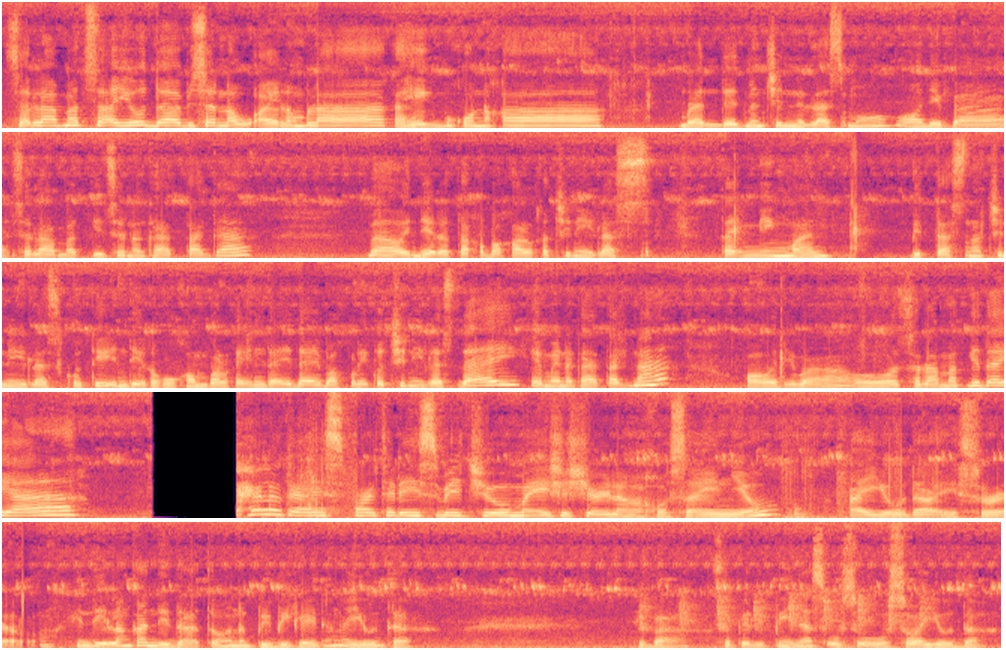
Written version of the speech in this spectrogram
Salamat sa ayuda. Bisan laway lang bla. Kahig mo ko naka branded man chinilas mo. O, di ba? Salamat gid sa naghatag ha. Ba, hindi ra ta kabakal ka chinilas. Timing man. Bitas na chinilas ko ti. Hindi ra kambal kay inday day. Bakli ko chinilas day. Kay may naghatag na. O, di ba? O, salamat gid ah. Hello guys! For today's video, may share lang ako sa inyo. Ayuda Israel. Hindi lang kandidato ang nagbibigay ng ayuda. Diba? Sa Pilipinas, uso-uso ayuda.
